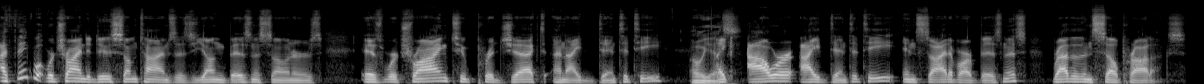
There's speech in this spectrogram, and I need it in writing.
I think what we're trying to do sometimes as young business owners is we're trying to project an identity. Oh, yes. Like our identity inside of our business rather than sell products.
